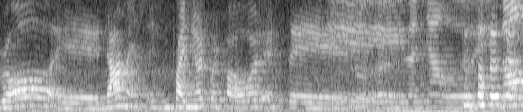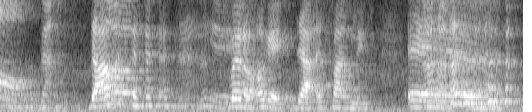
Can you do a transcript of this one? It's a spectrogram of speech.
raw, eh, damage, en español, por favor, este... Eh, dañado. eh, no, da- Bueno, ok, ya, Spanglish. Eh.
